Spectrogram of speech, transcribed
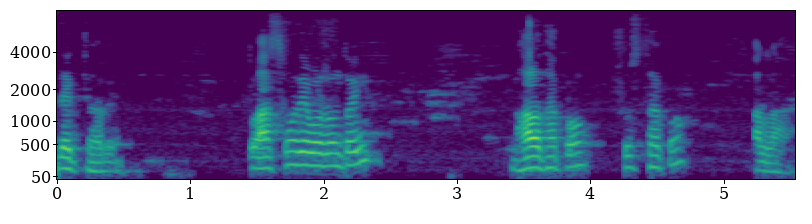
দেখতে হবে। তো আজকে মধ্যে পর্যন্তই। ভালো থাকো, সুস্থ থাকো। আল্লাহ।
